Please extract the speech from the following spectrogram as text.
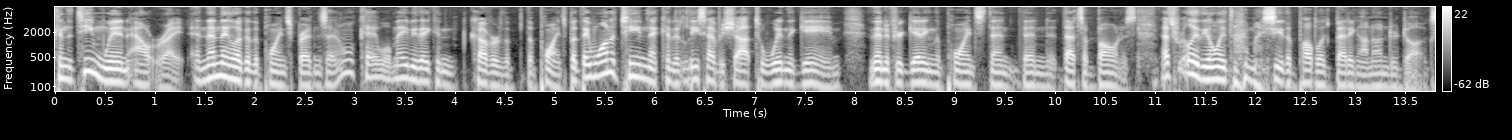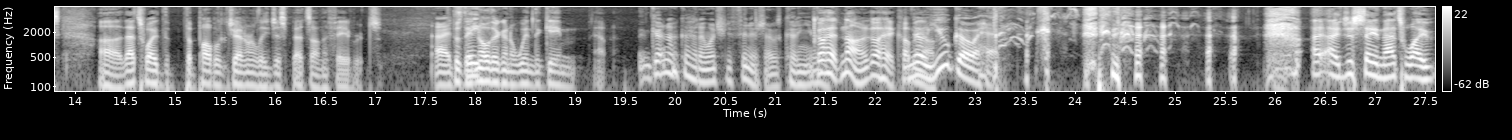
can the team win outright?" And then they look at the point spread and say, "Okay, well maybe they can cover the the points." But they want a team that can at least have a shot to win the game. And then if you're getting the points, then then that's a bonus. That's really the only time I see the public betting on underdogs. Uh, that's why the, the public generally just bets on the favorites because they stay- know they're going to win the game. Go, no, go ahead. I want you to finish. I was cutting you. Go off. ahead. No, go ahead. Cut me No, you go ahead. I, I just saying that's why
